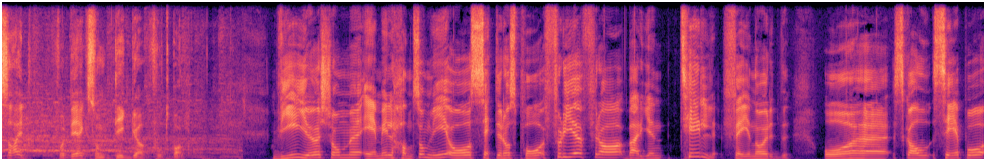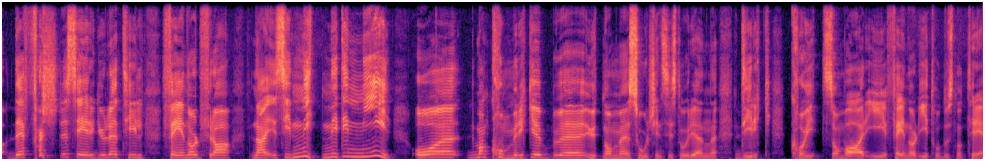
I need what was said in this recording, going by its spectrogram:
Offside for deg som digger fotball. Vi gjør som Emil Hansson, vi, og setter oss på flyet fra Bergen til Feyenoord. og eh, skal se på det første seriegullet til Feyenoord fra Nei, siden 1999. Og eh, man kommer ikke eh, utenom solskinnshistorien Dirk Coit, som var i Feyenoord i 2003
